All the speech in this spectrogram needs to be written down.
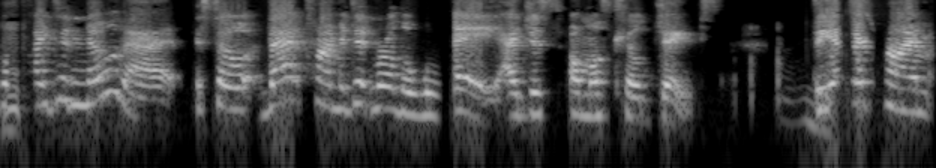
Well, I didn't know that. So that time it didn't roll away. I just almost killed James. The Yes. other time,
